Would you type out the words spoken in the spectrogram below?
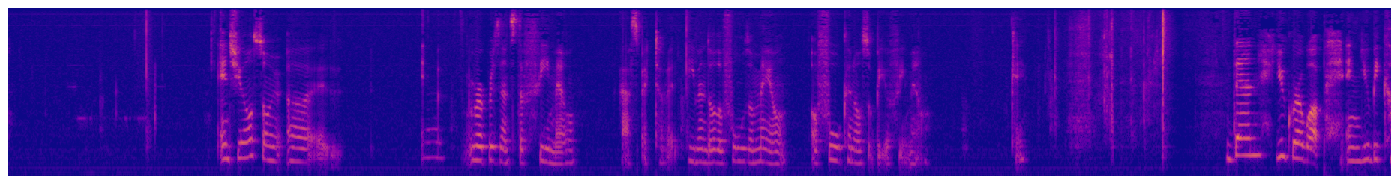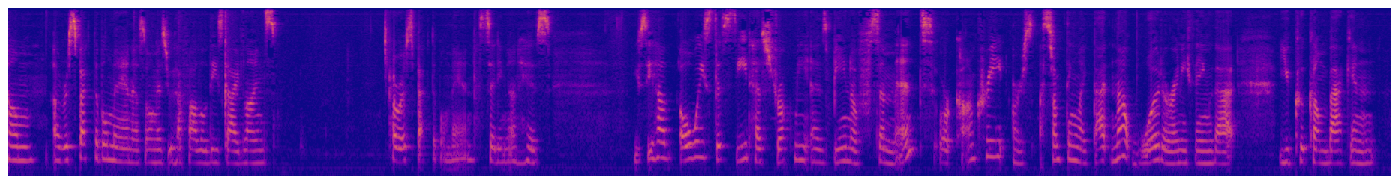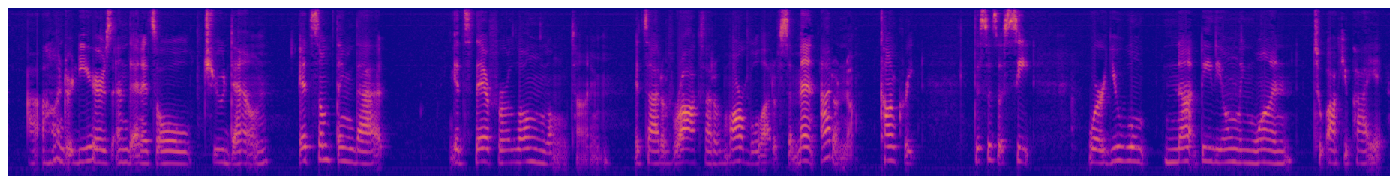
And she also uh, represents the female aspect of it. Even though the fool's a male, a fool can also be a female. Okay? Then you grow up and you become a respectable man as long as you have followed these guidelines. A respectable man sitting on his You see how always this seat has struck me as being of cement or concrete or something like that, not wood or anything that you could come back in a hundred years and then it's all chewed down. It's something that it's there for a long, long time. It's out of rocks, out of marble, out of cement, I don't know, concrete. This is a seat where you will not be the only one to occupy it.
